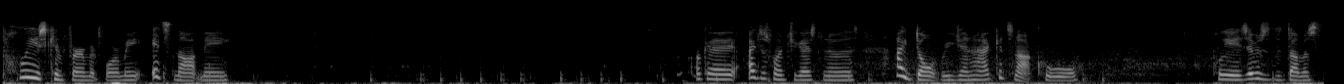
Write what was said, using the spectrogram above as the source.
please confirm it for me. It's not me. Okay, I just want you guys to know this. I don't regen hack. It's not cool. Please, it was the dumbest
